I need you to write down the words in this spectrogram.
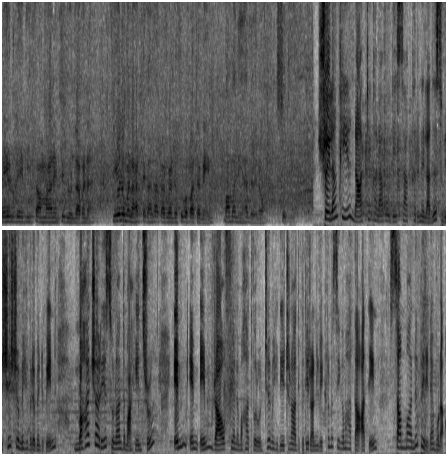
මේලුලේදී සම්මානයෙන් පිදුම් ලබන සියලුම නාට්‍ය කලාකරුවන්ට සුබ පතමින් මම නිහඬ වෙනවා. ස්තුතියි. ශ්‍රී ලංකීය නාට්‍ය කලාව උදෙසා කරන ලද සුවිශේෂ මෙහෙවර වෙනුවෙන් මහාචාර්ය සුනන්ද මහින්ද්‍ර එම්.එම්.එම්. රාව් යන මහත්වරුන්ට මෙහිදී ජනාධිපති රනිල් වික්‍රමසිංහ මහතා අතින් සම්මාන පිරිනැමුණා.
